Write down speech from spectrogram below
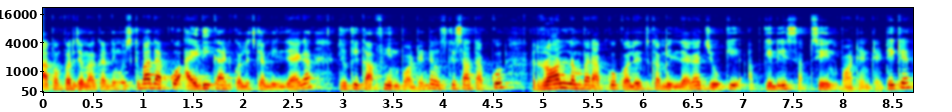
आप वहाँ पर जमा कर देंगे, उसके बाद आपको आई कार्ड कॉलेज का मिल जाएगा, जो कि काफ़ी इंपॉर्टेंट है, उसके साथ आपको रोल नंबर आपको कॉलेज का मिल जाएगा, जो कि आपके लिए सबसे इंपॉर्टेंट है, ठीक है?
